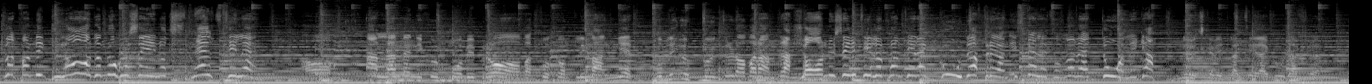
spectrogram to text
är klart man blir glad om någon säger något snällt till en. Ja, alla människor mår vi bra av att få komplimanger och bli uppmuntrade av varandra. Ja, nu ser vi till att plantera goda frön istället för de där dåliga. Nu ska vi plantera goda frön.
